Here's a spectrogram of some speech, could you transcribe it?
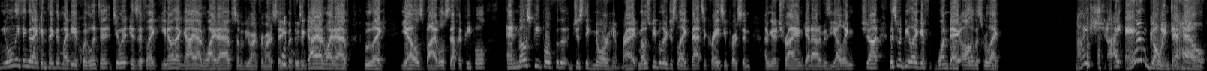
the only thing that I can think that might be equivalent to, to it is if like you know that guy on Whyte Ave. Some of you aren't from our city, but there's a guy on Whyte Ave who like yells Bible stuff at people, and most people for the just ignore him. Right? Most people are just like, "That's a crazy person. I'm gonna try and get out of his yelling shot." This would be like if one day all of us were like. I sh- I am going to hell.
